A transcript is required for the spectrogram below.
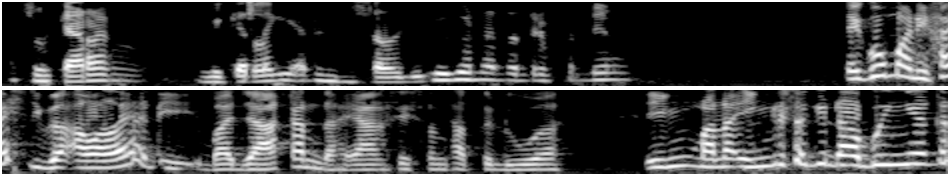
sekarang mikir lagi, aduh nyesel juga gue nonton Riverdale. eh gue Money Heist juga awalnya dibajakan dah yang season 1 2 Ing, mana Inggris lagi dubbingnya kan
